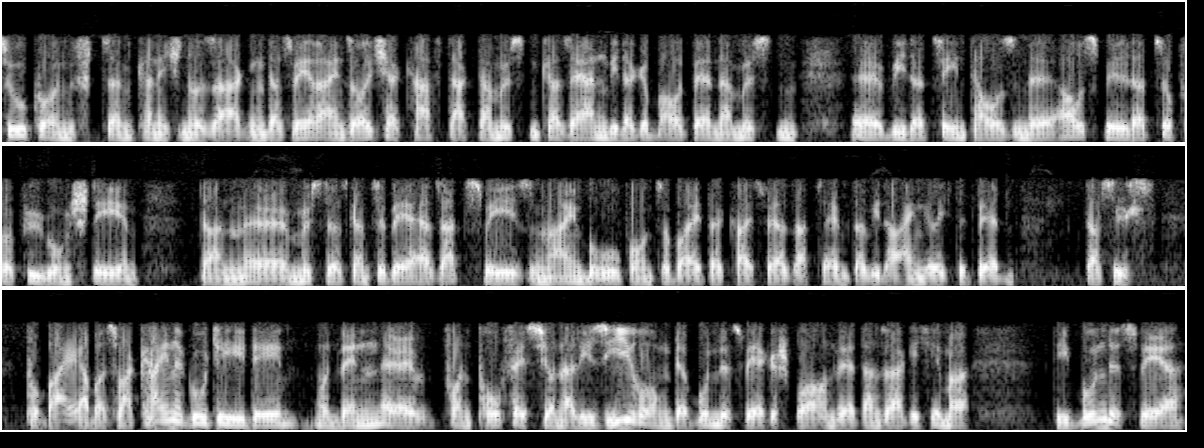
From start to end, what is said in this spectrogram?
Zukunft, dann kann ich nur sagen, das wäre ein solcher Kraftakt. Da müssten Kasernen wieder gebaut werden, da müssten äh, wieder Zehntausende Ausbilder zur Verfügung stehen. Dann äh, müsste das ganze Wehrersatzwesen, Einberufe und so weiter, Kreiswehrersatzämter wieder eingerichtet werden. Das ist vorbei. Aber es war keine gute Idee. Und wenn äh, von Professionalisierung der Bundeswehr gesprochen wird, dann sage ich immer, die Bundeswehr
